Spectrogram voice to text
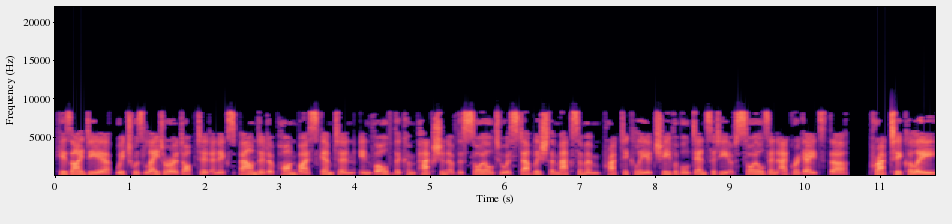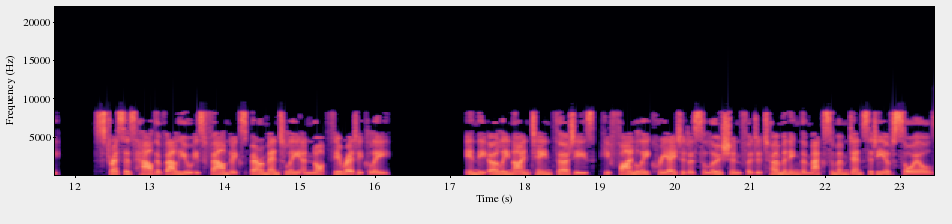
His idea, which was later adopted and expounded upon by Skempton, involved the compaction of the soil to establish the maximum practically achievable density of soils and aggregates the practically stresses how the value is found experimentally and not theoretically. In the early 1930s, he finally created a solution for determining the maximum density of soils.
